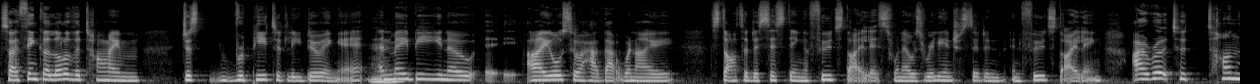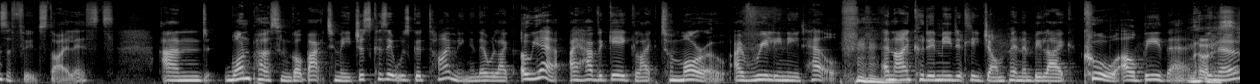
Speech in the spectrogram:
So I think a lot of the time, just repeatedly doing it, Mm-hmm. and maybe you know, I also had that when I started assisting a food stylist when I was really interested in, in food styling. I wrote to tons of food stylists. And one person got back to me just because it was good timing. And they were like, oh, yeah, I have a gig like tomorrow. I really need help. and I could immediately jump in and be like, cool, I'll be there, you know?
